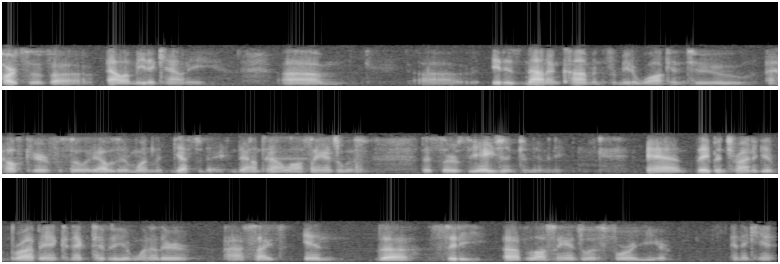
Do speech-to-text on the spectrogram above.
parts of uh, Alameda County. Um, uh, it is not uncommon for me to walk into a healthcare facility. I was in one yesterday in downtown Los Angeles that serves the Asian community, and they've been trying to get broadband connectivity at one of their uh, sites in the city of Los Angeles for a year, and they can't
